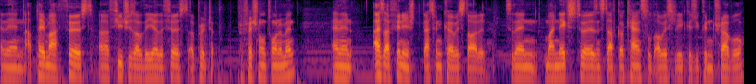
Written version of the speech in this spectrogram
and then I played my first uh, Futures of the Year, the first uh, pro- professional tournament, and then as I finished, that's when COVID started. So then my next tours and stuff got cancelled, obviously, because you couldn't travel.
